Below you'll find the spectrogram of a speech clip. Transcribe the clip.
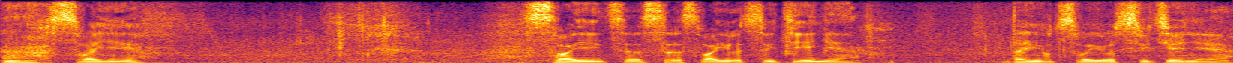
э, свои, свои, ц- с- свое цветение. Дают свое цветение.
